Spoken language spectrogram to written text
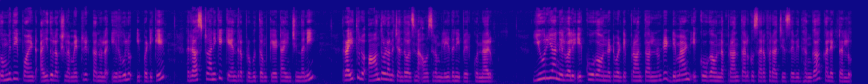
తొమ్మిది పాయింట్ ఐదు లక్షల మెట్రిక్ టన్నుల ఎరువులు ఇప్పటికే రాష్ట్రానికి కేంద్ర ప్రభుత్వం కేటాయించిందని రైతులు ఆందోళన చెందవలసిన అవసరం లేదని పేర్కొన్నారు. యూరియా నిల్వలు ఎక్కువగా ఉన్నటువంటి ప్రాంతాల నుండి డిమాండ్ ఎక్కువగా ఉన్న ప్రాంతాలకు సరఫరా చేసే విధంగా కలెక్టర్లు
